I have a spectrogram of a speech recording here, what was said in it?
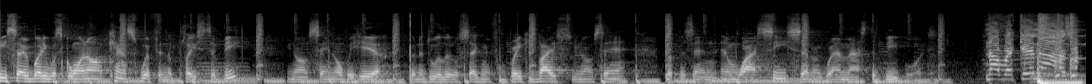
Peace everybody, what's going on? Ken Swift in the place to be. You know what I'm saying, over here, gonna do a little segment for Break Advice, you know what I'm saying? Representing NYC, seven Grandmaster B-Boys. Not recognize. Not,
